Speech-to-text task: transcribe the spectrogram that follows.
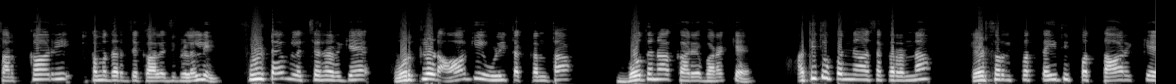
ಸರ್ಕಾರಿ ಪ್ರಥಮ ದರ್ಜೆ ಕಾಲೇಜುಗಳಲ್ಲಿ ಫುಲ್ ಟೈಮ್ ಲೆಕ್ಚರರ್ಗೆ ವರ್ಕ್ಲೋಡ್ ಆಗಿ ಉಳಿತಕ್ಕಂಥ ಬೋಧನಾ ಕಾರ್ಯಭಾರಕ್ಕೆ ಅತಿಥಿ ಉಪನ್ಯಾಸಕರನ್ನ ಎರಡ್ ಸಾವಿರದ ಇಪ್ಪತ್ತೈದು, ಇಪ್ಪತ್ತಾರಕ್ಕೆ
